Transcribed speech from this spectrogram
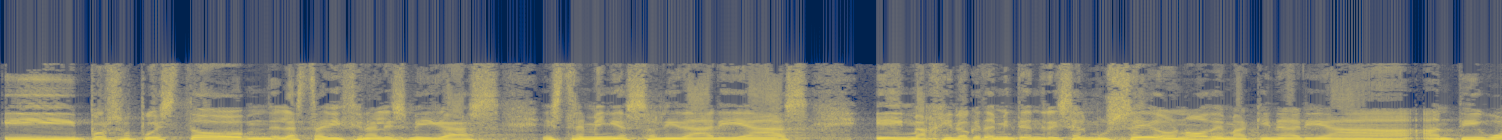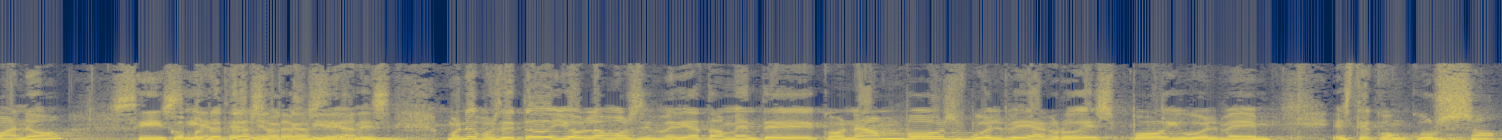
y, por supuesto, las tradicionales migas extremeñas solidarias. E imagino que también tendréis el museo, ¿no? De maquinaria antigua, ¿no? Sí, Como sí, en este otras ocasiones. también. Bueno, pues de todo ello hablamos inmediatamente con ambos. Vuelve Agroexpo y vuelve este concurso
